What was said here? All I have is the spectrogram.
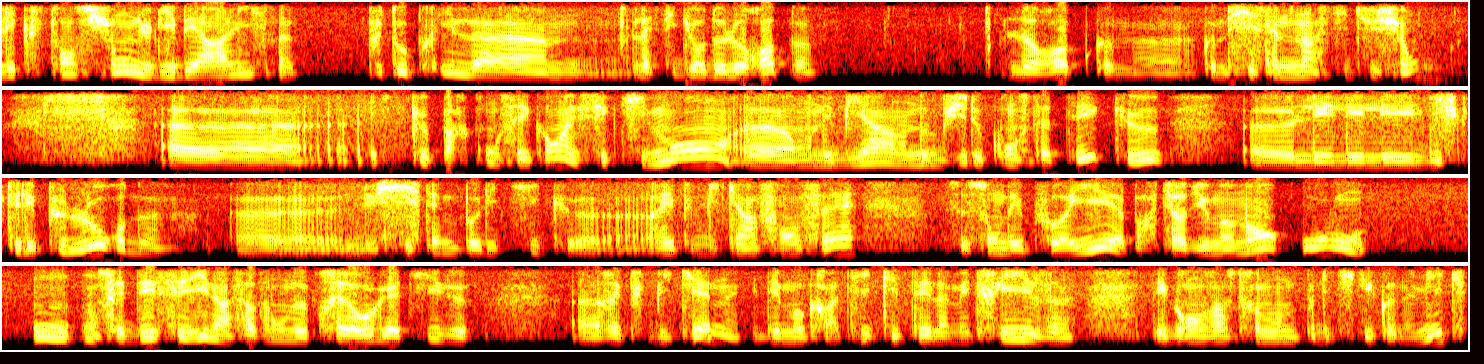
l'extension du libéralisme a plutôt pris la figure de l'Europe l'Europe comme, euh, comme système d'institution. Euh, que par conséquent, effectivement, euh, on est bien obligé de constater que les, les, difficultés les plus lourdes du système politique républicain français se sont déployées à partir du moment où on, on s'est dessaisi d'un certain nombre de prérogatives républicaines et démocratiques, qui étaient la maîtrise des grands instruments de politique économique,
